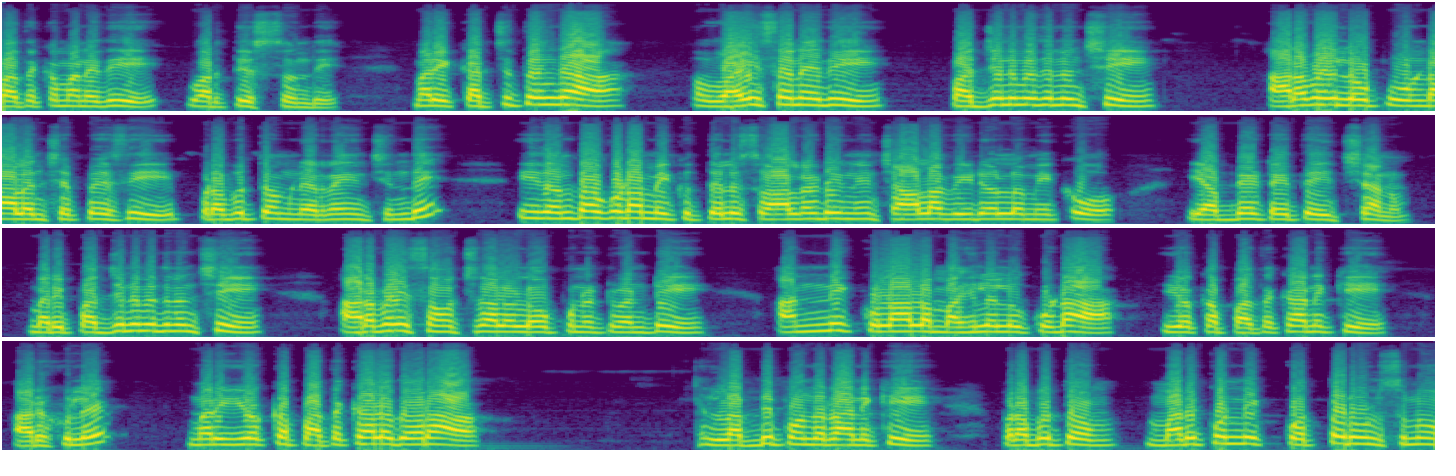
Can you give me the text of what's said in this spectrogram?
పథకం అనేది వర్తిస్తుంది. మరి ఖచ్చితంగా వయసు అనేది పద్దెనిమిది నుంచి అరవై లోపు ఉండాలని చెప్పేసి ప్రభుత్వం నిర్ణయించింది. ఇదంతా కూడా మీకు తెలుసు. ఆల్రెడీ నేను చాలా వీడియోల్లో మీకు ఈ అప్డేట్ అయితే ఇచ్చాను. మరి పద్దెనిమిది నుంచి అరవై సంవత్సరాల లోపు ఉన్నటువంటి అన్ని కులాల మహిళలు కూడా ఈ యొక్క పథకానికి అర్హులే. మరి ఈ యొక్క పథకాల ద్వారా లబ్ధి పొందడానికి ప్రభుత్వం మరికొన్ని కొత్త రూల్స్ను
